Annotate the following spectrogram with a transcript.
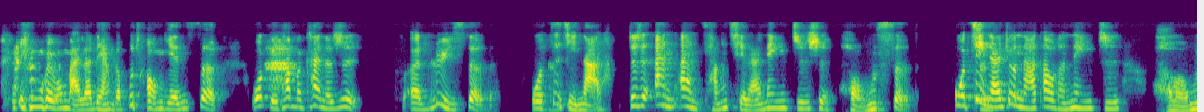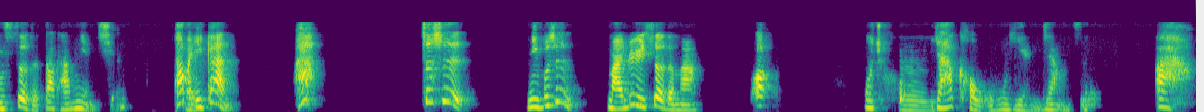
因为我买了两个不同颜色，我给他们看的是呃绿色的，我自己拿就是暗暗藏起来那一只是红色的，我竟然就拿到了那一只红色的到他面前，他们一看啊，这是你不是买绿色的吗？哦，我就哑口无言这样子。啊。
